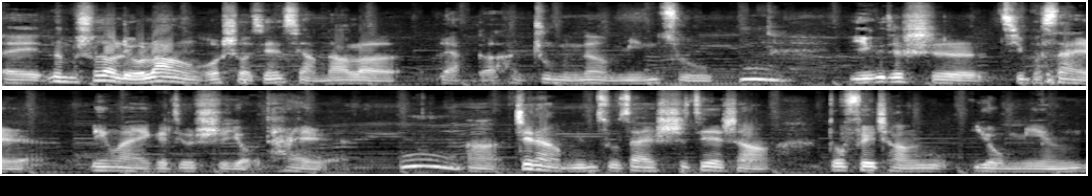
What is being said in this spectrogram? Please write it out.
哎，那么说到流浪，我首先想到了两个很著名的民族，嗯，一个就是吉普赛人，另外一个就是犹太人。嗯，啊，这两个民族在世界上都非常有名。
